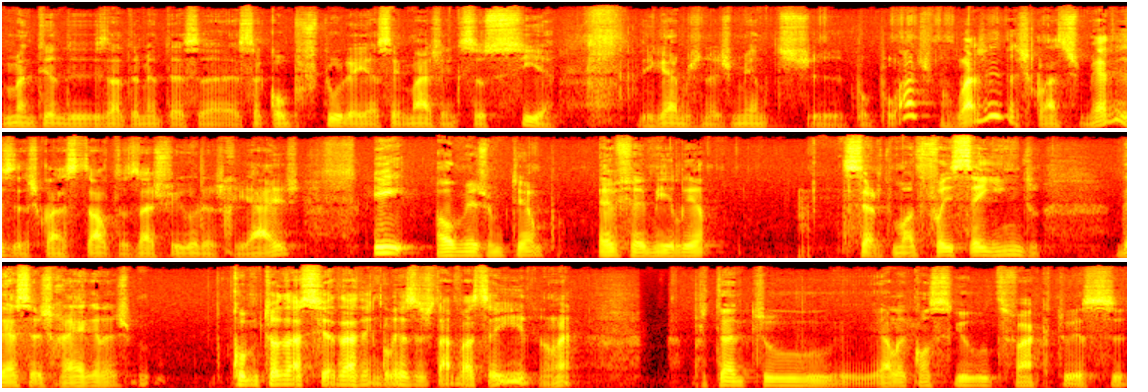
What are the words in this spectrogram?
mantendo exatamente essa, essa compostura e essa imagem que se associa, digamos, nas mentes eh, populares, populares e das classes médias e das classes altas às figuras reais, e, ao mesmo tempo, a família, de certo modo, foi saindo dessas regras, como toda a sociedade inglesa estava a sair, não é? Portanto, ela conseguiu, de facto, esse,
